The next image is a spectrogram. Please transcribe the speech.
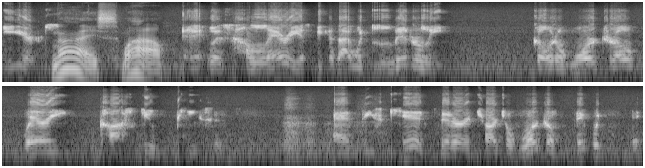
years Nice. Wow. and it was hilarious because I would literally go to wardrobe wearing costume pieces, and these kids that are in charge of wardrobe, they would they,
